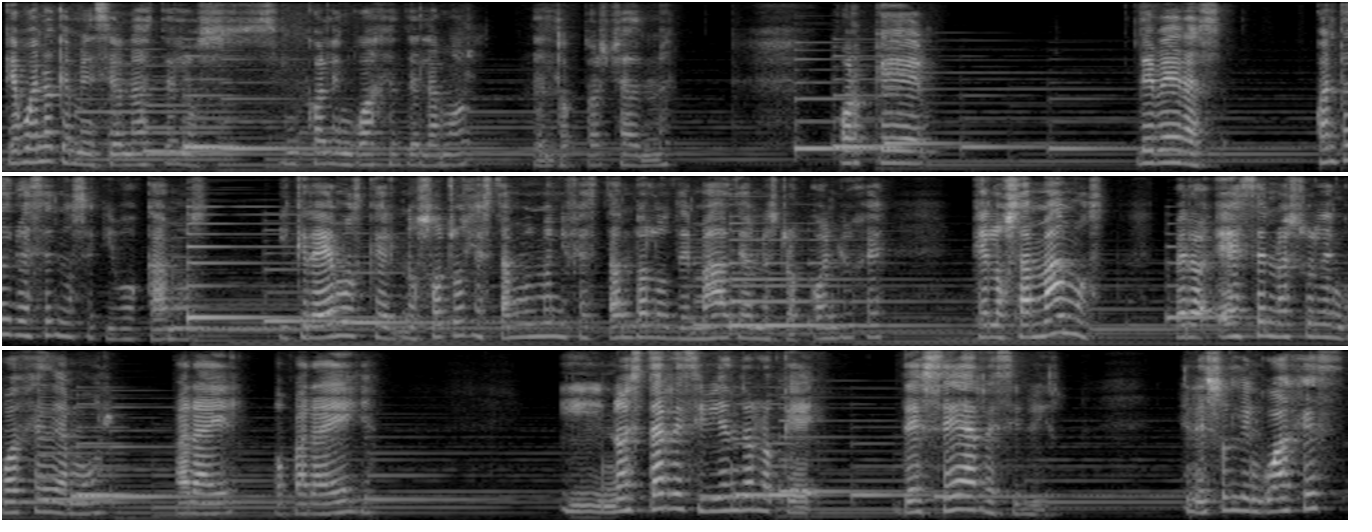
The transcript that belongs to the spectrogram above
Qué bueno que mencionaste los cinco lenguajes del amor del doctor Chadman, porque de veras, ¿cuántas veces nos equivocamos y creemos que nosotros le estamos manifestando a los demás y a nuestro cónyuge que los amamos, pero ese no es su lenguaje de amor para él o para ella? Y no está recibiendo lo que desea recibir en esos lenguajes,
